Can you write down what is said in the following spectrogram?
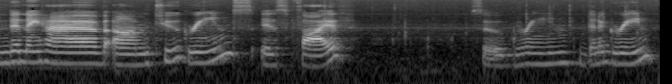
And then they have um, two greens is 5. So green, then a green.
